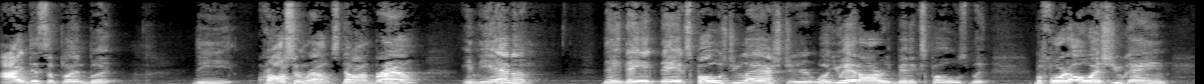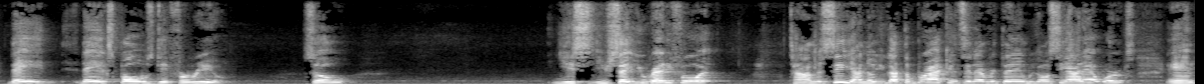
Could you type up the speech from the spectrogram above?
eye discipline but the crossing routes. Don Brown, Indiana, they they they exposed you last year. Well, you had already been exposed, but before the OSU game, they they exposed it for real. So you you say you ready for it? Time to see. I know you got the brackets and everything. We're gonna see how that works, and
